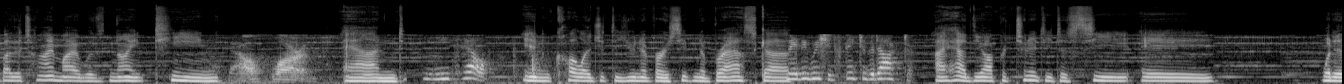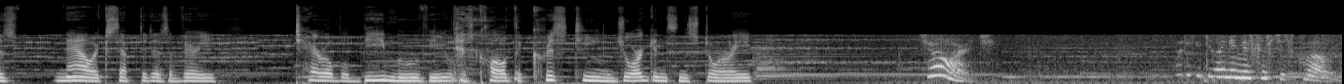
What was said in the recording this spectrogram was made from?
By the time I was 19 Now, Florence. and He needs help. in college at the University of Nebraska, Maybe we should speak to the doctor. I had the opportunity to see a what is now accepted as a very terrible B movie. It was called the Christine Jorgensen story. George! What are you doing in your sister's clothes?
